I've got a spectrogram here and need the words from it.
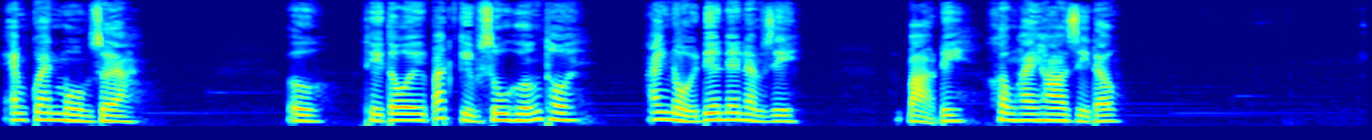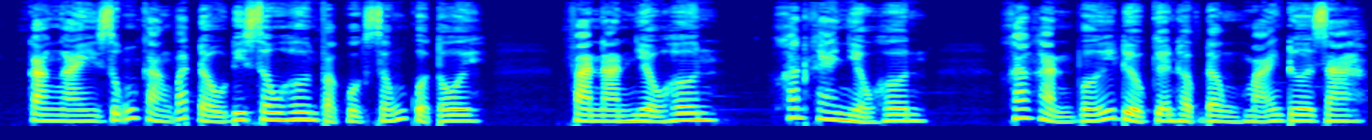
Em quen mồm rồi à? Ừ, thì tôi bắt kịp xu hướng thôi. Anh nổi điên lên làm gì? Bỏ đi, không hay ho gì đâu. Càng ngày Dũng càng bắt đầu đi sâu hơn vào cuộc sống của tôi. Phàn nàn nhiều hơn, khát khe nhiều hơn, khác hẳn với điều kiện hợp đồng mà anh đưa ra.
